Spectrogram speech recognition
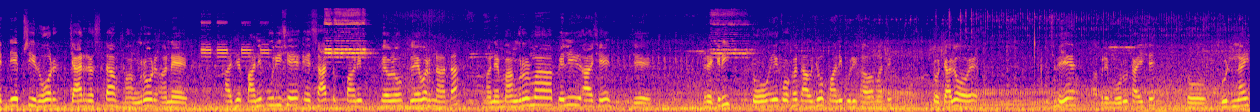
એચડીએફસી રોડ, ચાર રસ્તા, માંગરોળ અને આ જે પાણીપુરી છે, એ સાત પાણી ફ્લેવરના હતા. અને માંગરોળમાં પેલી આ છે જે રેકરી, તો એક વખત આવજો પાણીપુરી ખાવા માટે. તો ચાલો હવે જઈએ. આપણે મોડું થાય છે. તો ગુડ નાઇટ.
